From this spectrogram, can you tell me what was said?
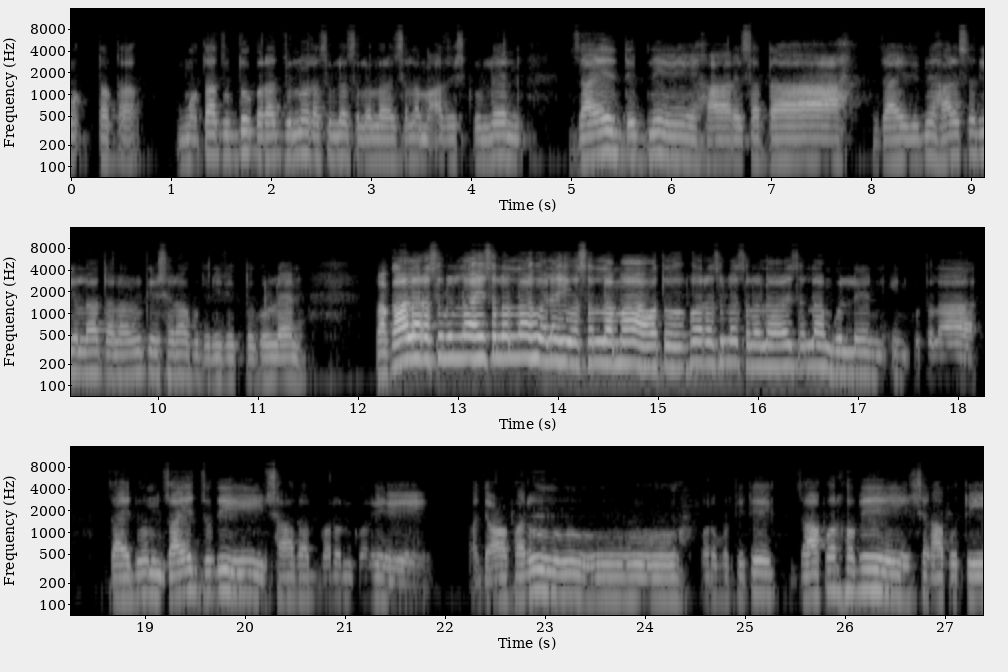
মুত্তাতা মুতা যুদ্ধ করার জন্য রাসূলুল্লাহ সাল্লাল্লাহু আলাইহি সাল্লাম আদেশ করলেন জায়েদ ইবনে হারেসাতা জায়েদ ইবনে হারেস রাদিয়াল্লাহু তাআলাকে সেনাপতি নিযুক্ত করলেন। ফাকালা রাসূলুল্লাহ সাল্লাল্লাহু আলাইহি ওয়াসাল্লাম, অতঃপর রাসূলুল্লাহ সাল্লাল্লাহু আলাইহি সাল্লাম বললেন, ইন কুতলা জায়েদুন জায়েদ যদি শাহাদাত বরণ করে জাফারু, পরবর্তীতে জাফর হবে সেনাপতি।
